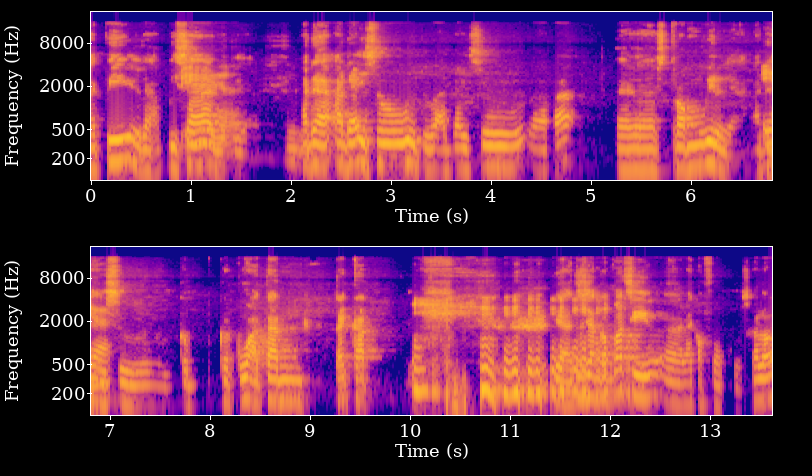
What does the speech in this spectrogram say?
happy, sudah bisa iya. gitu ya ada ada isu itu ada isu apa eh, strong will ya ada yeah. isu ke, kekuatan tekad. Ya terus yang keempat sih uh, lack of focus. Kalau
